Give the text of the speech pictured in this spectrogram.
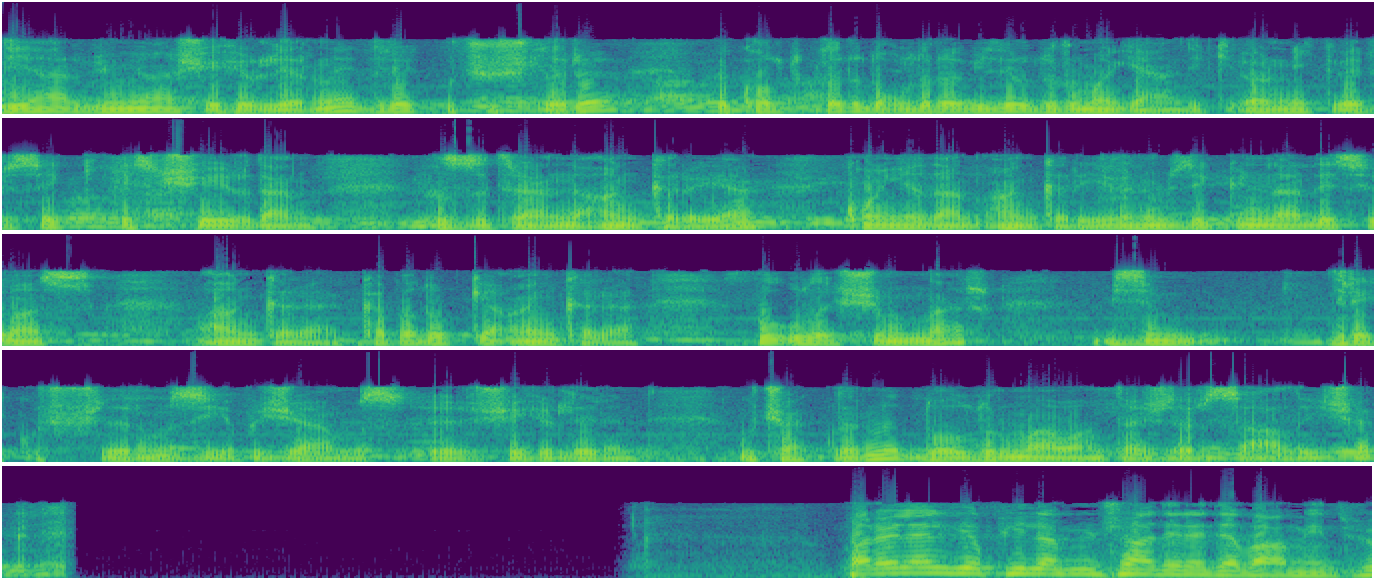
diğer dünya şehirlerine direkt uçuşları ve koltukları doldurabilir duruma geldik. Örnek verirsek Eskişehir'den hızlı trenle Ankara'ya, Konya'dan Ankara'ya, önümüzdeki günlerde Sivas, Ankara, Kapadokya, Ankara. Bu ulaşımlar bizim direkt uçuşlarımızı yapacağımız e, şehirlerin uçaklarını doldurma avantajları sağlayacak. Paralel yapıyla mücadele devam ediyor.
